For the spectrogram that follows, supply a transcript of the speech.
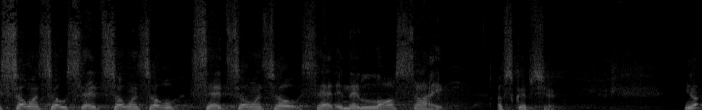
so and so said, so and so said, so and so said, and they lost sight of Scripture. You know,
